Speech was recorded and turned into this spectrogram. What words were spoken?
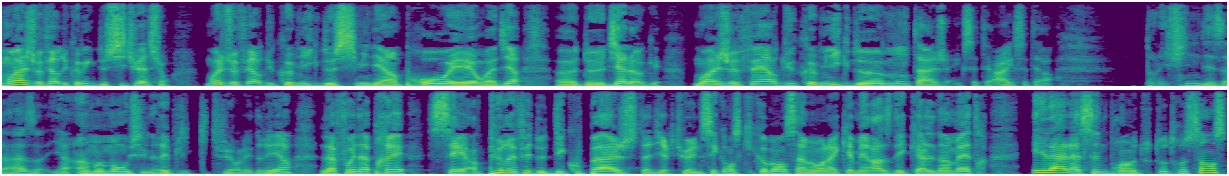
Moi, je veux faire du comique de situation. Moi, je veux faire du comique de similé impro et on va dire euh, de dialogue. Moi, je veux faire du comique de montage, etc., etc. Dans les films des As, il y a un moment où c'est une réplique qui te fait hurler de rire. La fois d'après, c'est un pur effet de découpage, c'est-à-dire que tu as une séquence qui commence, à un moment la caméra se décale d'un mètre, et là la scène prend un tout autre sens.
